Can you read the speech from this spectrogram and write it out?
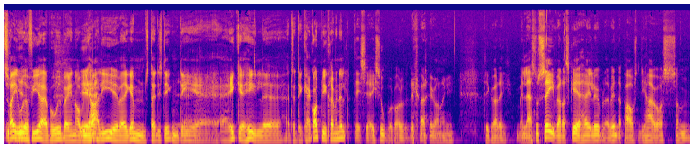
tre ud af fire er på udebane, og vi Ja. har lige øh, været igennem statistikken. Det er ikke helt... øh, Altså, det kan godt blive kriminelt. det ser ikke super godt ud. Det gør det godt nok ikke. Det gør det ikke. Men lad os nu se, hvad der sker her i løbet af vinterpausen. De har jo også, som,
